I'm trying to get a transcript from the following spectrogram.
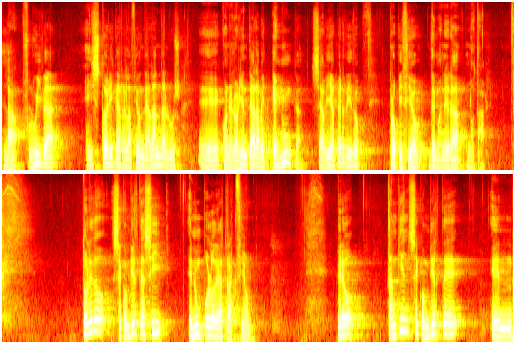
la fluida e histórica relación de Al-Ándalus eh, con el Oriente Árabe, que nunca se había perdido, propició de manera notable. Toledo se convierte así en un polo de atracción, pero también se convierte en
